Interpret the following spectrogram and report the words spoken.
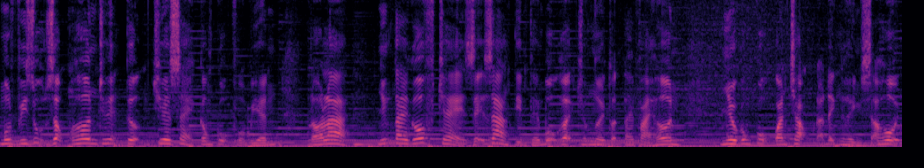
Một ví dụ rộng hơn cho hiện tượng chia sẻ công cụ phổ biến đó là những tay golf trẻ dễ dàng tìm thấy bộ gậy cho người thuận tay phải hơn. Nhiều công cụ quan trọng đã định hình xã hội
